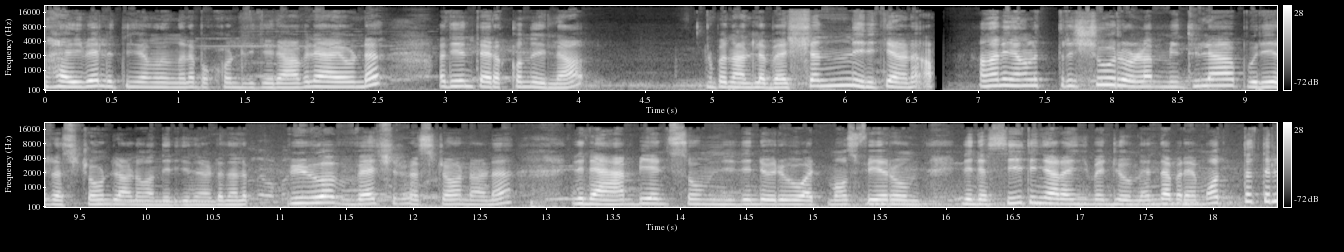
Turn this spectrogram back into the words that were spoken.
ഹൈവേയിലെത്തി ഞങ്ങൾ ഇങ്ങനെ പൊയ്ക്കൊണ്ടിരിക്കുക രാവിലെ ആയതുകൊണ്ട് അധികം തിരക്കൊന്നുമില്ല. അപ്പോൾ നല്ല വിശന്നിരിക്കുകയാണ്. അപ്പ- അങ്ങനെ ഞങ്ങൾ തൃശ്ശൂരുള്ള മിഥിലാപുരി റെസ്റ്റോറന്റിലാണ് വന്നിരിക്കുന്നത് കേട്ടോ. നല്ല പ്യുവർ വെജ് റെസ്റ്റോറന്റ് ആണ് ഇതിന്റെ ആംബിയൻസും ഇതിന്റെ ഒരു അറ്റ്മോസ്ഫിയറും ഇതിന്റെ സീറ്റിംഗ് അറേഞ്ച്മെന്റും എന്താ പറയുക മൊത്തത്തിൽ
